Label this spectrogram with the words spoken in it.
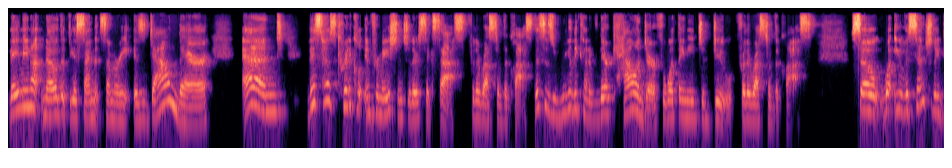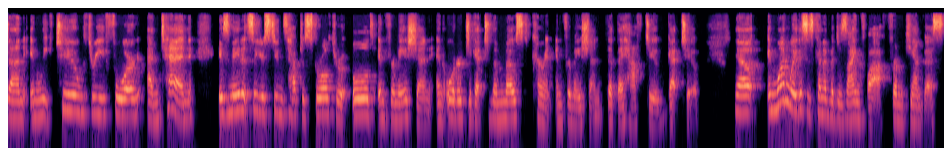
They may not know that the assignment summary is down there And this has critical information to their success for the rest of the class. This is really kind of their calendar for what they need to do for the rest of the class. So what you've essentially done in week two, three, four, and 10 is made it so your students have to scroll through old information in order to get to the most current information that they have to get to. Now, in one way, this is kind of a design flaw from Canvas.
